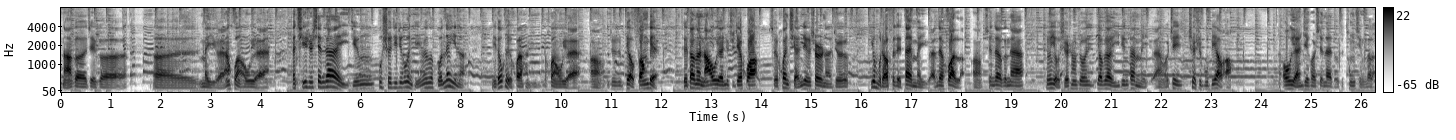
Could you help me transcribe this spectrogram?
拿个这个呃美元换欧元，但其实现在已经不涉及这个问题，因为在国内呢，你都可以换很换欧元。啊，就是比较方便，所以到那儿拿欧元就直接花，所以换钱这个事儿呢，就用不着非得带美元再换了啊。现在我跟大家，因为有学生说要不要一定带美元，我说这确实不必要啊。欧元这块现在都是通行的了，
